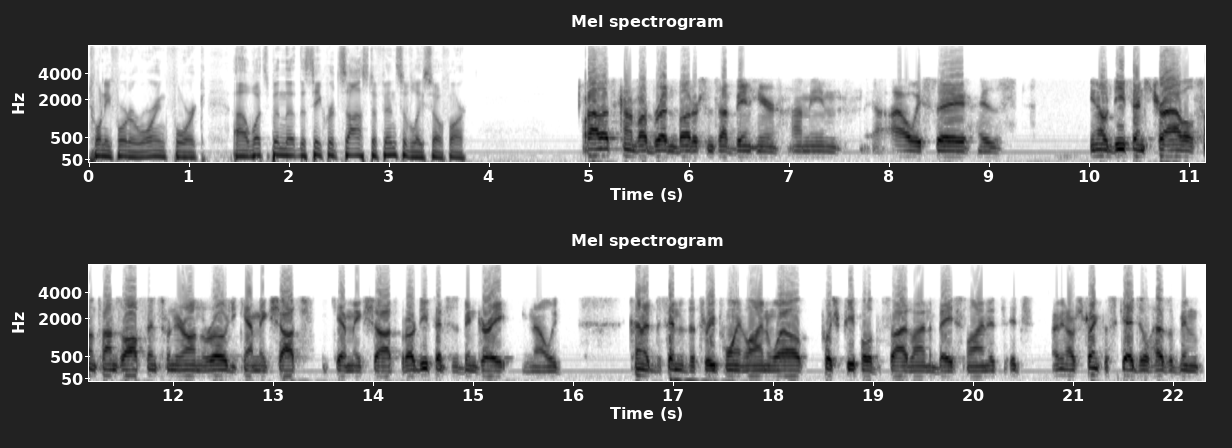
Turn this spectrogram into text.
24 to Roaring Fork. Uh, what's been the, the secret sauce defensively so far? Well, that's kind of our bread and butter since I've been here. I mean, I always say is, you know, defense travels. Sometimes offense, when you're on the road, you can't make shots. You can't make shots. But our defense has been great. You know, we kind of defended the three point line well, pushed people at the sideline and baseline. It's, it's. I mean, our strength of schedule hasn't been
